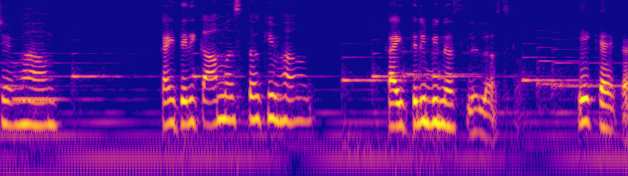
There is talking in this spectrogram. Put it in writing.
जेव्हा काहीतरी काम असतं किंवा काहीतरी बी नसलेलं असतं. ठीक आहे का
